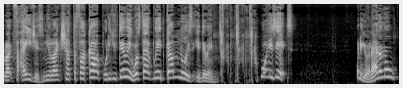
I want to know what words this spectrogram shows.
like for ages, and you're like, shut the fuck up. What are you doing? What's that weird gum noise that you're doing? What is it? What are you, an animal?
